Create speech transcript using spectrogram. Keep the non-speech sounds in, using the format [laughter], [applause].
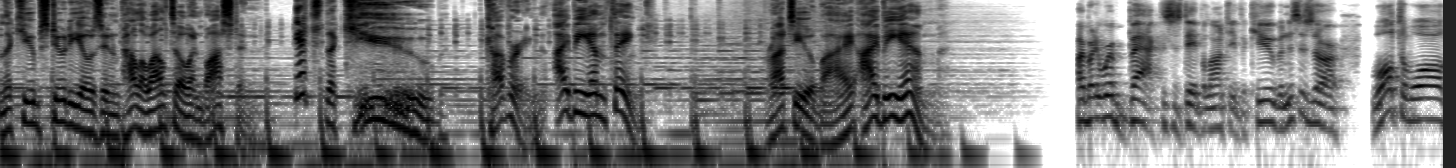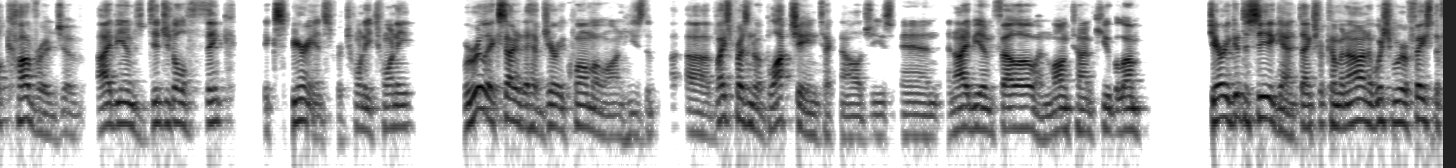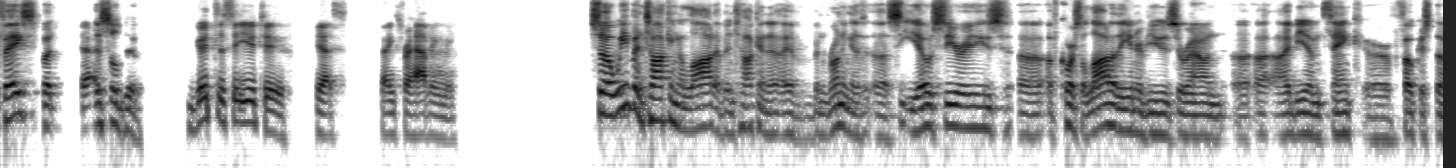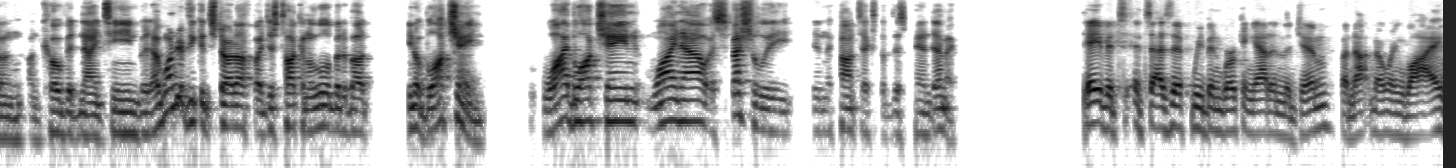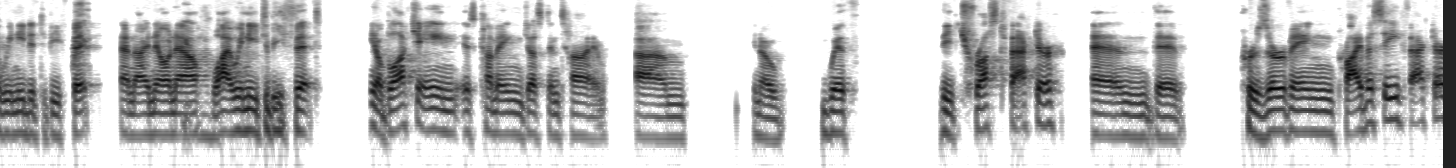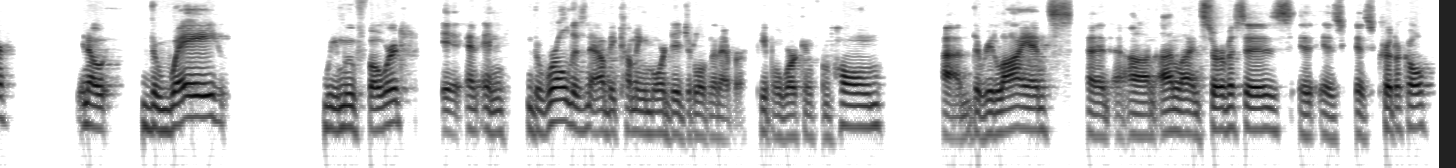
from the Cube studios in Palo Alto and Boston, it's theCUBE, covering IBM Think. Brought to you by IBM. Hi everybody, we're back. This is Dave Vellante of theCUBE, and this is our wall-to-wall -wall coverage of IBM's Digital Think experience for 2020. We're really excited to have Jerry Cuomo on. He's the uh, Vice President of Blockchain Technologies and an IBM Fellow and longtime CUBE alum. Jerry, good to see you again. Thanks for coming on. I wish we were face to face, but yeah. this will do. Good to see you too. Yes, thanks for having me. So we've been talking a lot. I've been talking. I've been running a, a CEO series. Uh, of course, a lot of the interviews around uh, uh IBM Think are focused on on COVID nineteen. But I wonder if you could start off by just talking a little bit about you know blockchain. Why blockchain? Why now? Especially in the context of this pandemic. Dave, it's it's as if we've been working out in the gym, but not knowing why we needed to be [laughs] fit. And I know now why we need to be fit. You know, blockchain is coming just in time. Um, you know, with the trust factor and the preserving privacy factor. You know, the way we move forward, it, and, and the world is now becoming more digital than ever. People working from home, um, the reliance uh, on online services is, is, is critical.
